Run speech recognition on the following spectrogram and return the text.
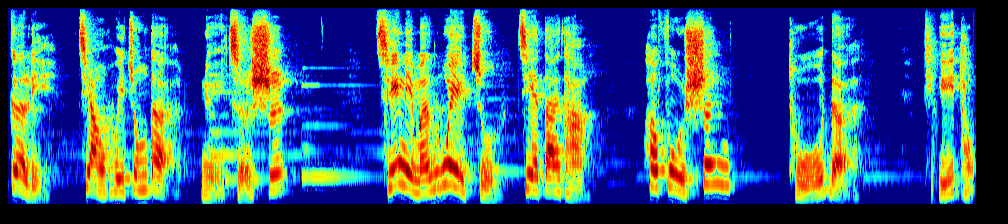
各里教会中的女执事，请你们为主接待她，呵护生徒的体统。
